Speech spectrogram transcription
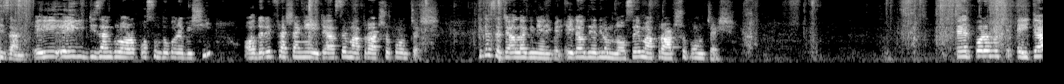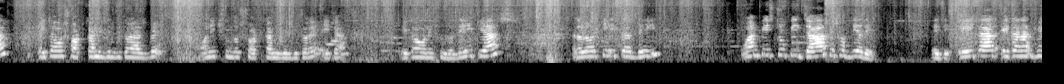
ডিজাইন এই এই ডিজাইনগুলো ওরা পছন্দ করে বেশি। ওদের ফ্যাশনে এটা আছে মাত্র আটশো পঞ্চাশ। ঠিক আছে? যা লাগে নিয়ে নেবেন। এটাও দিয়ে দিলাম লসে মাত্র আটশো পঞ্চাশ। এরপরে হচ্ছে এইটা। এইটাও শর্ট কামিজের ভিতরে আসবে। অনেক সুন্দর শর্ট কামিজের ভিতরে এইটা। এটাও অনেক সুন্দর। দেই পিয়াস এটা হলো কি দেই। ওয়ান পিস টু পিস যা আছে সব দিয়ে দে এই যে এইটার, এটার আসবে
